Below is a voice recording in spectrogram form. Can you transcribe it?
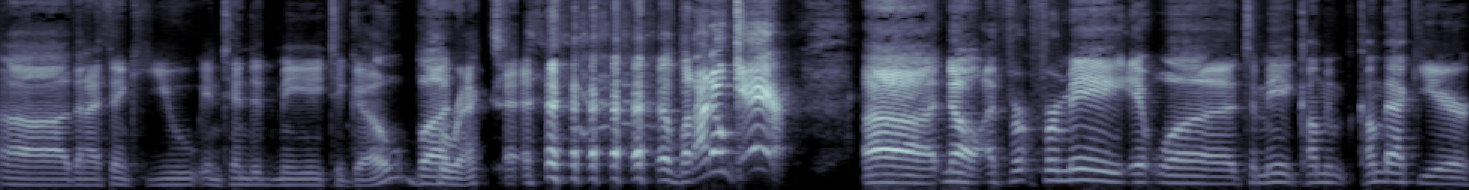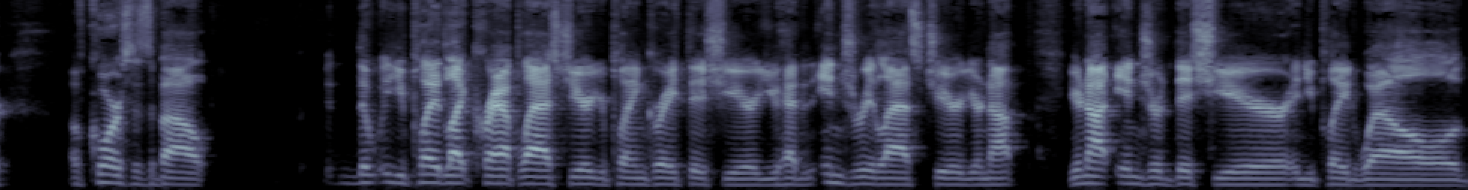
uh, than I think you intended me to go, but Correct. but I don't care. Uh, no, for for me, it was to me coming comeback year. Of course, is about the, you played like crap last year. You're playing great this year. You had an injury last year. You're not you're not injured this year, and you played well.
